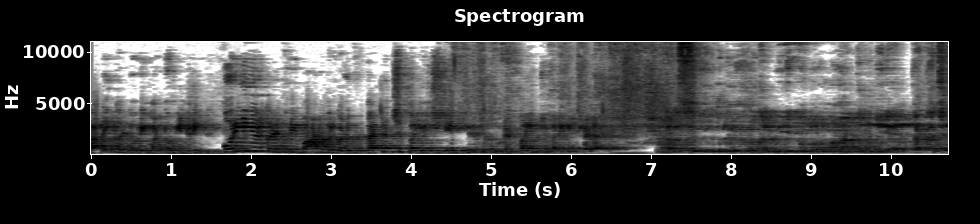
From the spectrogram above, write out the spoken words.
கலை கல்லூரி மட்டுமின்றி பொறியியல் கல்லூரி மாணவர்களும் தட்டச்சு பயிற்சியை விருப்பத்துடன் பயின்று வருகின்றனர். அரசு தொழில்நுட்ப கல்வி மூலமாக நடத்தக்கூடிய தட்டச்சு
